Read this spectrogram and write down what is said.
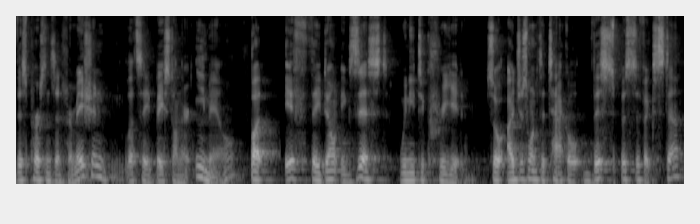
this person's information, let's say based on their email, but if they don't exist, we need to create them. So I just wanted to tackle this specific step.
